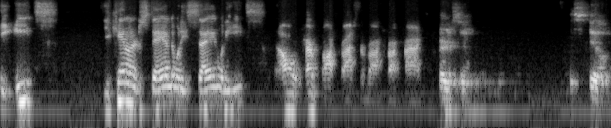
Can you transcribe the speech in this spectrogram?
He eats. You can't understand what he's saying when he eats. Oh, person still.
